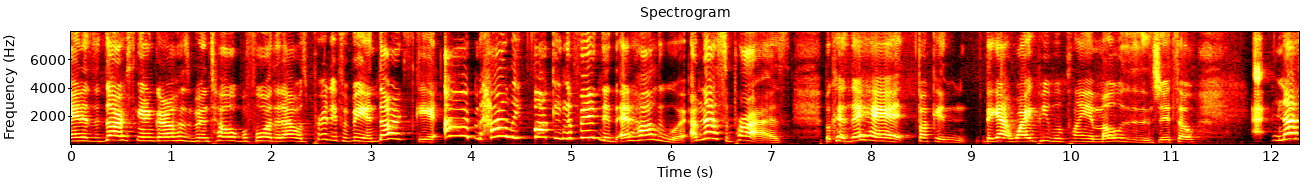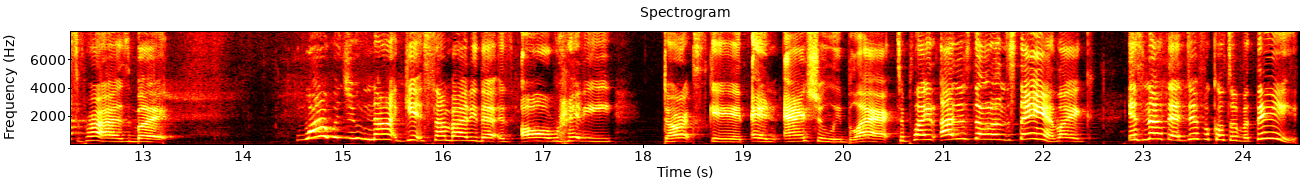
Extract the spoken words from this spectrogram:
and as a dark skinned girl who's been told before that I was pretty for being dark skinned, I'm highly fucking offended at Hollywood. I'm not surprised because they had fucking, they got white people playing Moses and shit. So, not surprised, but why would you not get somebody that is already dark skinned and actually black to play? I just don't understand. Like, it's not that difficult of a thing.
